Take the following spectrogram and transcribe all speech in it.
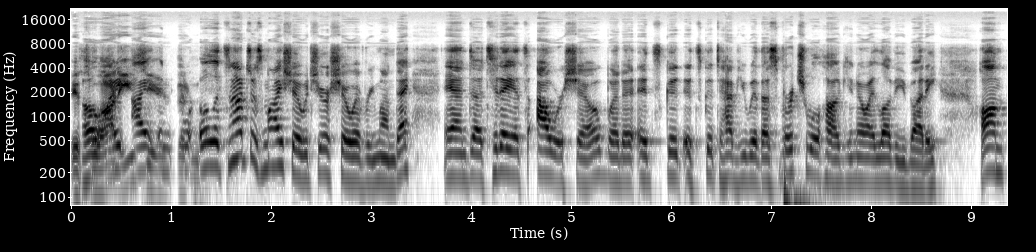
It's oh, a lot I, easier. I, than... Well, it's not just my show; it's your show every Monday, and uh, today it's our show. But uh, it's good. It's good to have you with us. Virtual hug. You know, I love you, buddy. Um,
